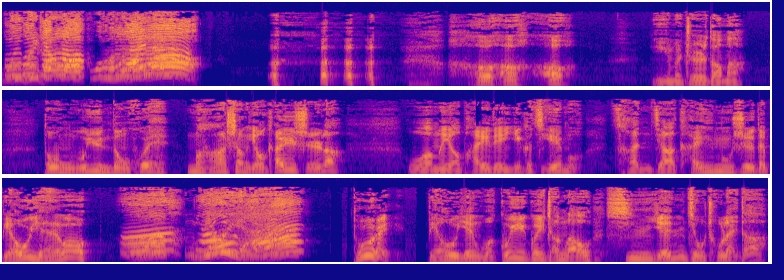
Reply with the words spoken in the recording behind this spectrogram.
龟龟长老，我们来了！好，好，好！你们知道吗？动物运动会马上要开始了，我们要排练一个节目，参加开幕式的表演哦。啊，表演？对，表演我龟龟长老新研究出来的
